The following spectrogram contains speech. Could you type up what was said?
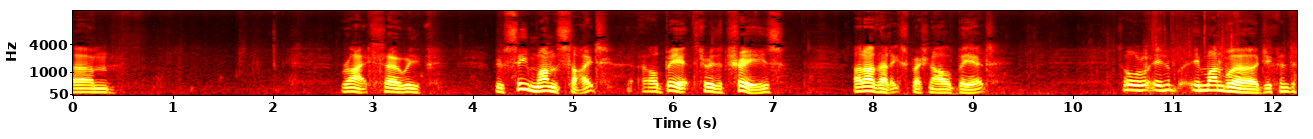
Um, right, so we've we've seen one site, albeit through the trees. I love that expression, albeit. It's all in in one word. You can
